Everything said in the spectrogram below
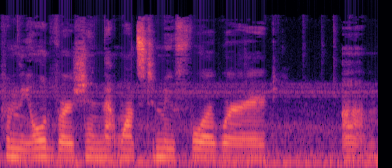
from the old version that wants to move forward um,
